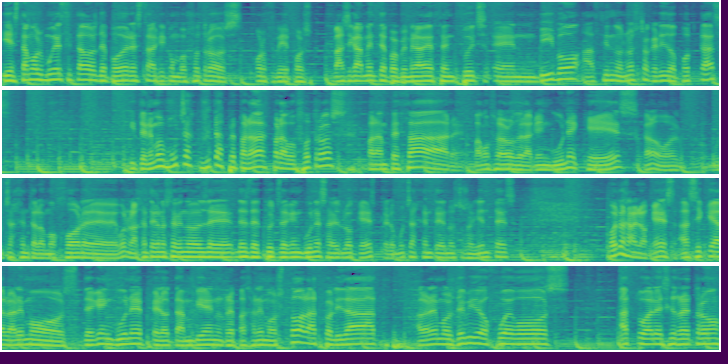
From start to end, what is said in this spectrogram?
Y estamos muy excitados de poder estar aquí con vosotros, por, pues, básicamente por primera vez en Twitch en vivo, haciendo nuestro querido podcast. Y tenemos muchas cositas preparadas para vosotros. Para empezar, vamos a hablar de la Gengune, que es, claro, mucha gente a lo mejor, eh, bueno, la gente que nos está viendo desde, desde Twitch de Gengune sabéis lo que es, pero mucha gente de nuestros oyentes, pues no sabe lo que es. Así que hablaremos de Gengune, pero también repasaremos toda la actualidad, hablaremos de videojuegos, actuales y retro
